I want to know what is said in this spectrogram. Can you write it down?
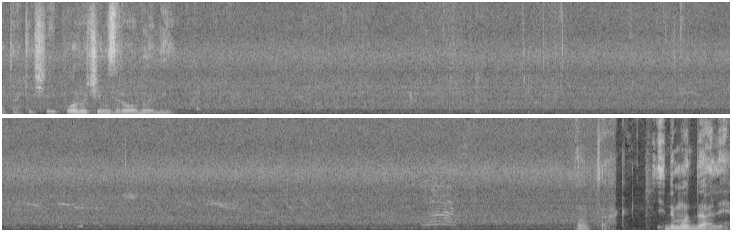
Отак і ще й поручень зроблений. Отак. Ідемо далі.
